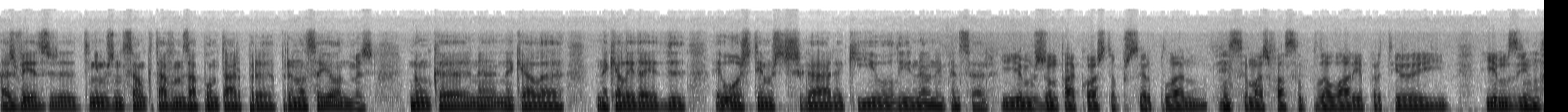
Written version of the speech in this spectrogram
às vezes eh, tínhamos noção que estávamos a apontar para, para não sei onde, mas nunca na, naquela, naquela ideia de eh, hoje temos de chegar aqui ou ali, não, nem pensar. Íamos junto à costa por ser plano, ia ser mais fácil pedalar e a partir daí íamos indo,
